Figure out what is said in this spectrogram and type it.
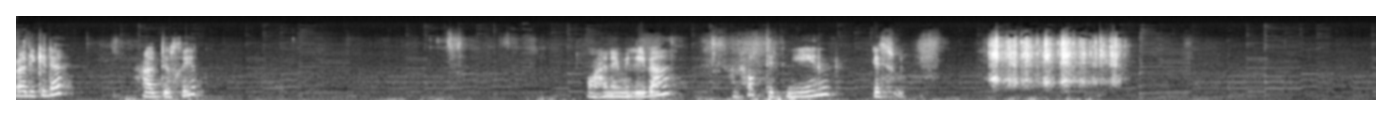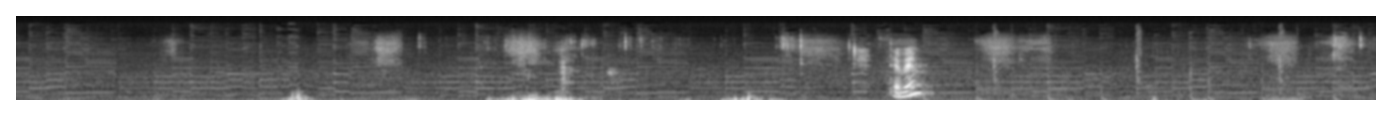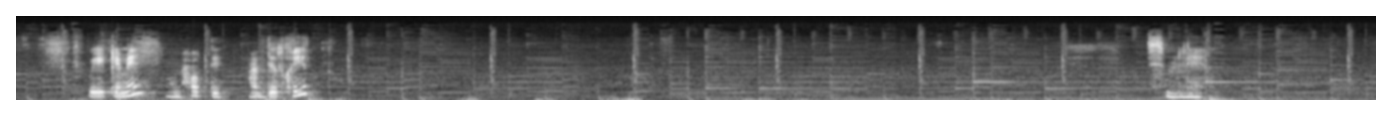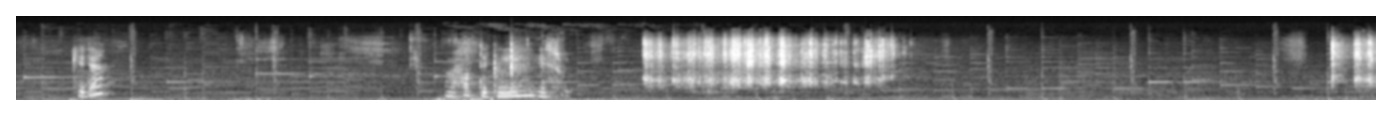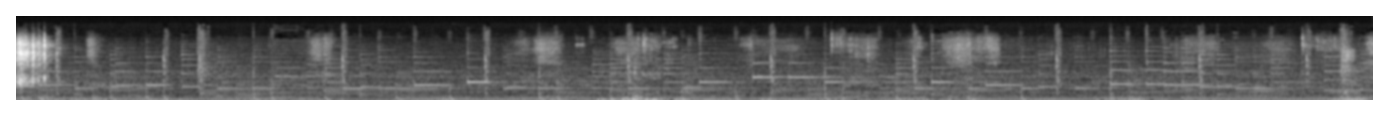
بعد كده هعدي الخيط. وهنعمل إيه بقى؟ هنحط اتنين أسود. تمام؟ وايه كمان؟ ونحط عند الخيط. بسم الله. كده. ونحط اتنين أسود.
